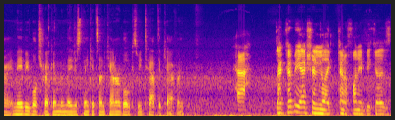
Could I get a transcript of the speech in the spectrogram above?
Alright, maybe we'll trick them and they just think it's uncounterable because we tap the cavern. Ha. That could be actually like kind of funny because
